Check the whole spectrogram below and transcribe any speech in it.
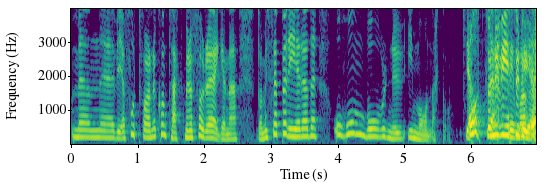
men eh, vi har fortfarande kontakt med de förra ägarna. De är separerade och hon bor nu i Monaco. Ja, Åh, så nu vet du det.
